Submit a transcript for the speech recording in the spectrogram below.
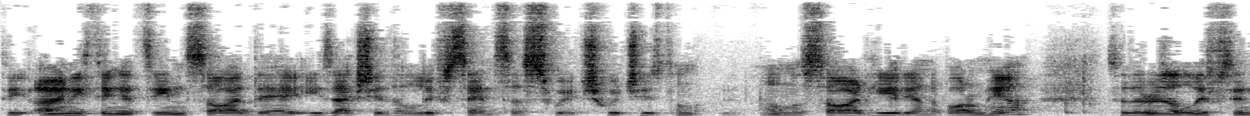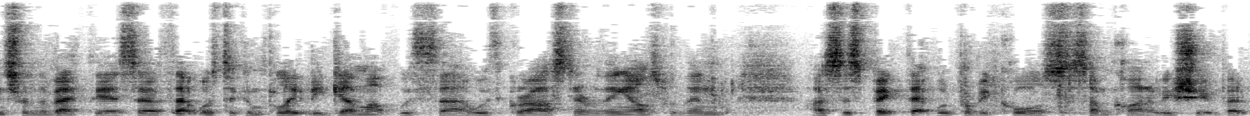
The only thing that's inside there is actually the lift sensor switch, which is on the side here down the bottom here. So there is a lift sensor in the back there. So if that was to completely gum up with uh, with grass and everything else, well then I suspect that would probably cause some kind of issue. But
